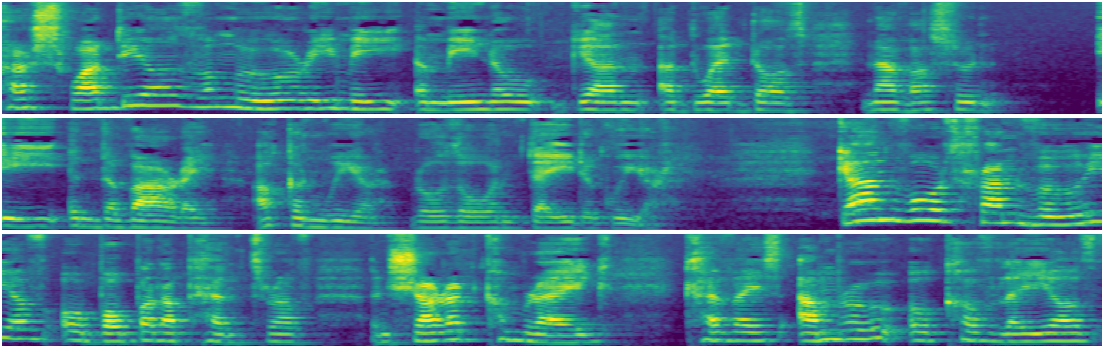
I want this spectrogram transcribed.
perswadiodd fy ngŵr i mi ymuno gan y dwedodd na faswn i yn dyfaru ac yn wir roedd o'n deud y gwir. Gan fod rhan fwy o bobl a pentref yn siarad Cymraeg, cyfeis amrw o cyfleoedd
